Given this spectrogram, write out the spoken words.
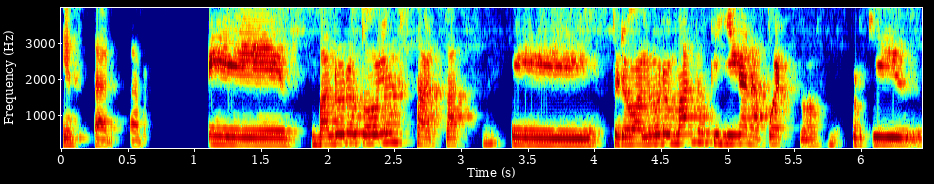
¿Qué startup? Eh, valoro todos los startups, eh, pero valoro más los que llegan a puertos, porque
